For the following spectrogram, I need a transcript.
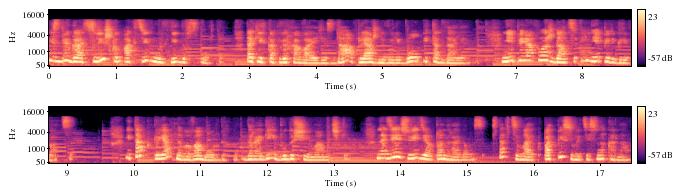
Избегать слишком активных видов спорта, таких как верховая езда, пляжный волейбол и так далее. Не переохлаждаться и не перегреваться. Итак, приятного вам отдыха, дорогие будущие мамочки! Надеюсь, видео понравилось. Ставьте лайк, подписывайтесь на канал.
